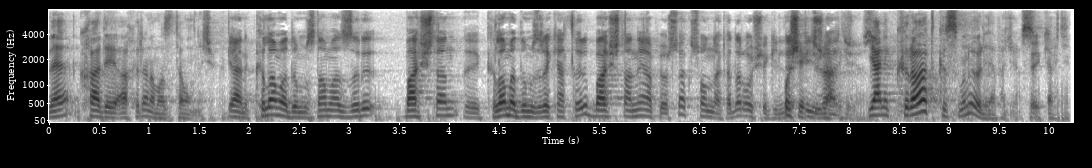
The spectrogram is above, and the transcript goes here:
ve kade ahire namazı tamamlayacak. Yani kılamadığımız namazları baştan, e, kılamadığımız rekatları baştan ne yapıyorsak sonuna kadar o şekilde, O şekilde icra edeceğiz. Yani kıraat kısmını öyle yapacağız. Peki. Evet.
